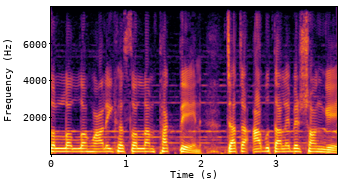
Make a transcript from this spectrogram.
সাল্লাহ আলিহাসাল্লাম থাকতেন চাচা আবু তালেবের সঙ্গে।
